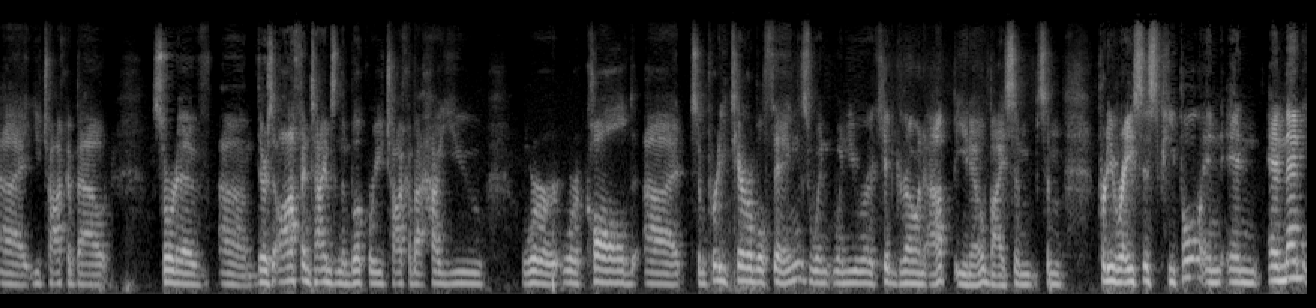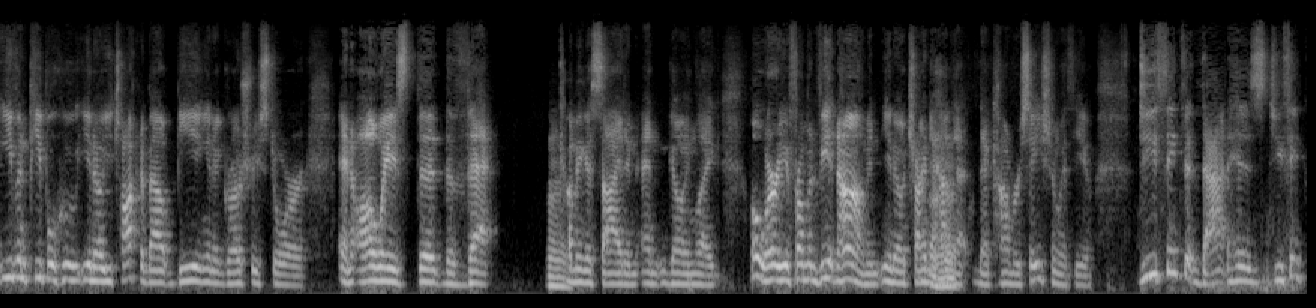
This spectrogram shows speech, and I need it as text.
uh, you talk about sort of um, there's oftentimes in the book where you talk about how you were were called uh, some pretty terrible things when when you were a kid growing up, you know, by some some pretty racist people, and and and then even people who you know you talked about being in a grocery store and always the the vet mm. coming aside and, and going like, oh, where are you from in Vietnam, and you know, trying to mm-hmm. have that that conversation with you. Do you think that that has? Do you think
